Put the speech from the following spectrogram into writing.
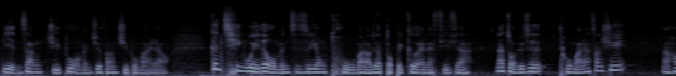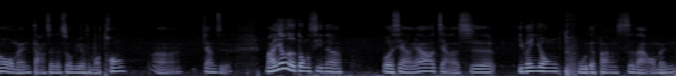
脸上局部，我们就放局部麻药。更轻微的，我们只是用涂麻药，叫 topical anesthesia，那种就是涂麻药上去，然后我们打针的时候没有什么痛啊、这样子。麻药的东西呢，我想要讲的是，因为用涂的方式啦，我们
